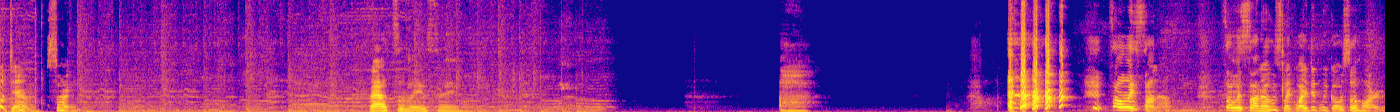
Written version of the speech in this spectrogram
Oh, damn. Sorry. That's amazing. Ah. it's always Sanha. It's always Sanha who's like, why did we go so hard?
